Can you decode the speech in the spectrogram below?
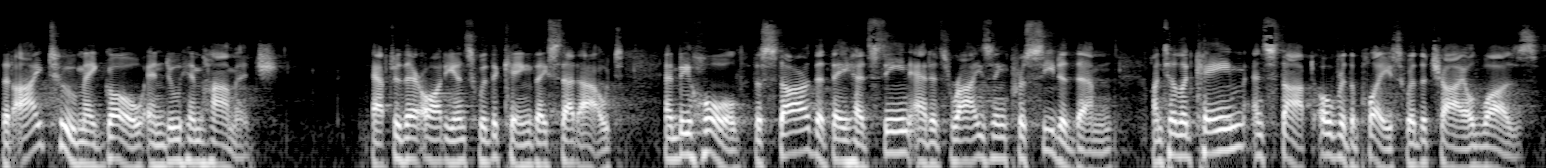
that I too may go and do him homage. After their audience with the king, they set out, and behold, the star that they had seen at its rising preceded them until it came and stopped over the place where the child was.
